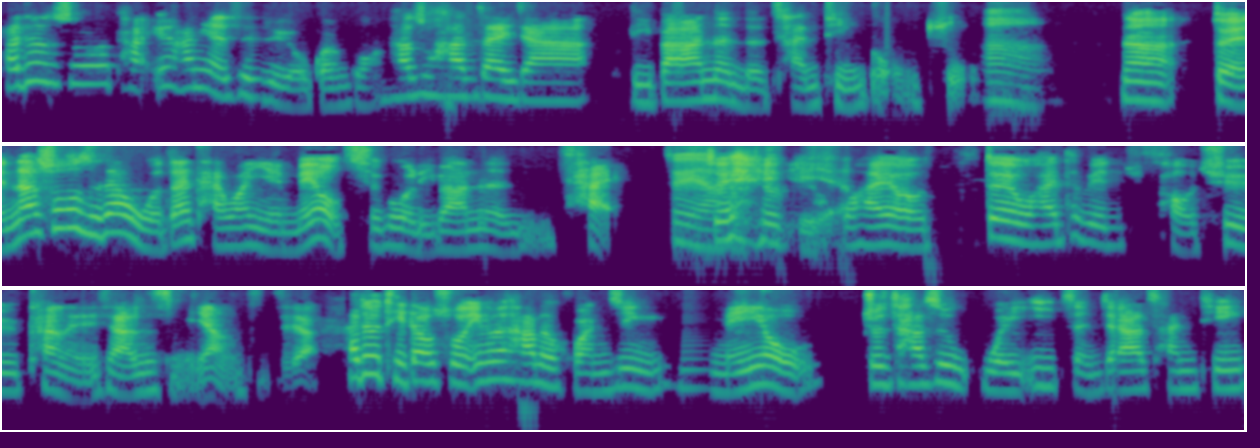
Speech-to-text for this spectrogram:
他就是说他，因为他念的是旅游观光，他说他在一家黎巴嫩的餐厅工作。嗯，那对，那说实在，我在台湾也没有吃过黎巴嫩菜，对啊，所以，我还有。对，我还特别跑去看了一下是什么样子。这样，他就提到说，因为他的环境没有，就是他是唯一整家餐厅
